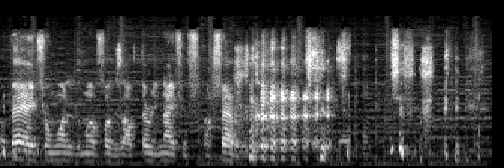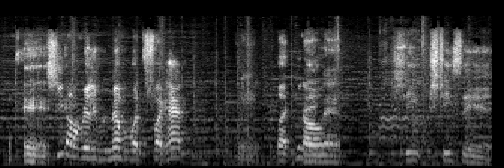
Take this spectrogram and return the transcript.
a bag from one of the motherfuckers off 39th and uh, Federal. she don't really remember what the fuck happened. Mm. But you know, Hey, man, she she said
